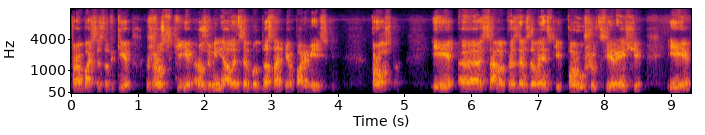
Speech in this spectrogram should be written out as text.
Пробачте, це такі жорсткі розуміння, але це буде достатньо по-армійськи. Просто. І е, саме президент Зеленський порушив ці речі. І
